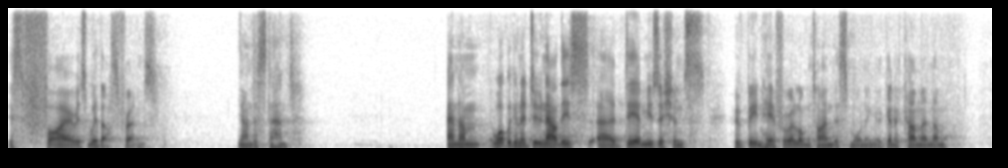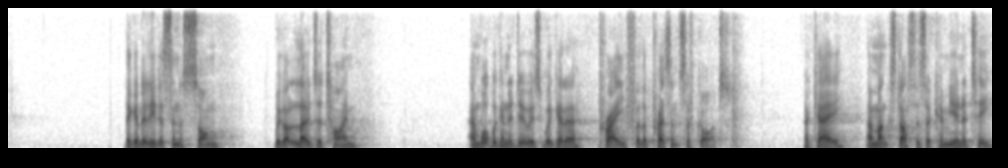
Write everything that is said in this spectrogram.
This fire is with us, friends. You understand? And um, what we're going to do now, these uh, dear musicians who've been here for a long time this morning are going to come and um, they're going to lead us in a song. We've got loads of time. And what we're going to do is we're going to pray for the presence of God. Okay? Amongst us as a community,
